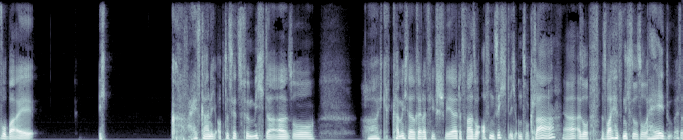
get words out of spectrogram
wobei ich weiß gar nicht, ob das jetzt für mich da so, oh, ich kann mich da relativ schwer, das war so offensichtlich und so klar, ja, also das war jetzt nicht so, so, hey, du weißt,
